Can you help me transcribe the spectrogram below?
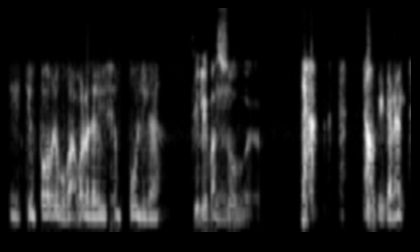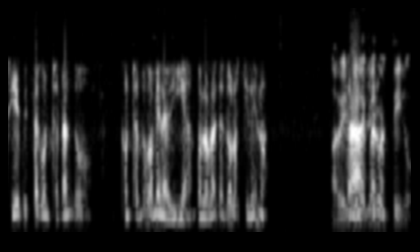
eh, estoy un poco preocupado por la televisión pública. ¿Qué le pasó? Eh, no, que Canal 7 está contratando, contratando a Mena Díaz con la plata de todos los chilenos. A ver, Ah, yo le aclaro sí. el tiro.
